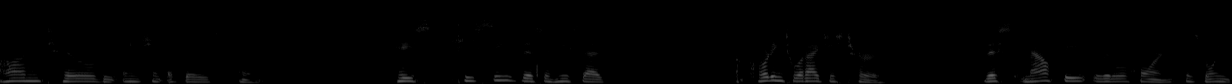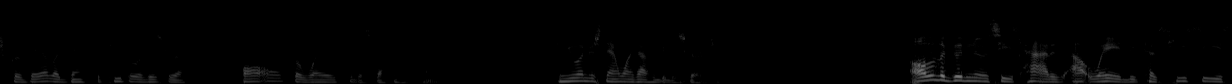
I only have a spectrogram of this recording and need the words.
until the Ancient of Days came. He's, he sees this and he says, according to what I just heard, this mouthy little horn is going to prevail against the people of Israel all the way to the second coming. Can you understand why that would be discouraging? All of the good news he's had is outweighed because he sees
